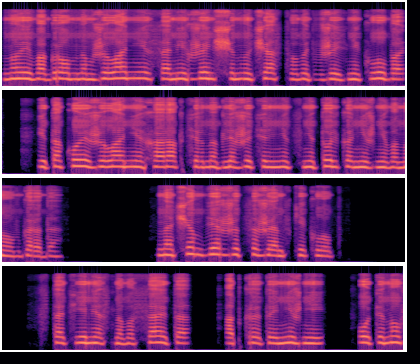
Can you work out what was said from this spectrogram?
но и в огромном желании самих женщин участвовать в жизни клуба, и такое желание характерно для жительниц не только Нижнего Новгорода. На чем держится женский клуб? В статье местного сайта, открытой Нижней, Опинов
